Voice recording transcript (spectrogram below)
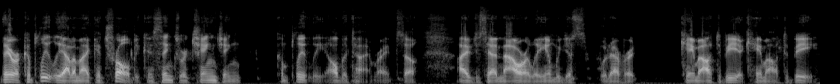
they were completely out of my control because things were changing completely all the time, right? So I just had an hourly, and we just whatever it came out to be, it came out to be.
